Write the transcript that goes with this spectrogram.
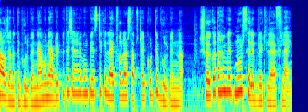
তাও জানাতে ভুলবেন না। এমনই আপডেট পেতে চ্যানেল এবং পেজটিকে লাইক ফলো আর সাবস্ক্রাইব করতে ভুলবেন না। Saikat Ahmed Noor celebrity life line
